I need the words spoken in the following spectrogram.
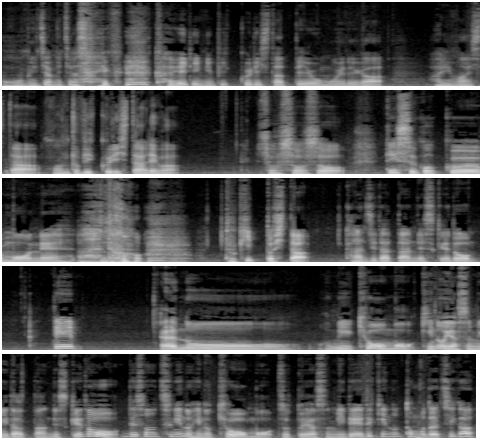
もうめちゃめちゃ最後、帰りにびっくりしたっていう思い出がありました。ほんとびっくりした、あれは。そうそうそう。で、すごくもうね、あの、ドキッとした感じだったんですけど、で、あのふみ、今日も、昨日休みだったんですけど、で、その次の日の今日もずっと休みで、で、昨日友達が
